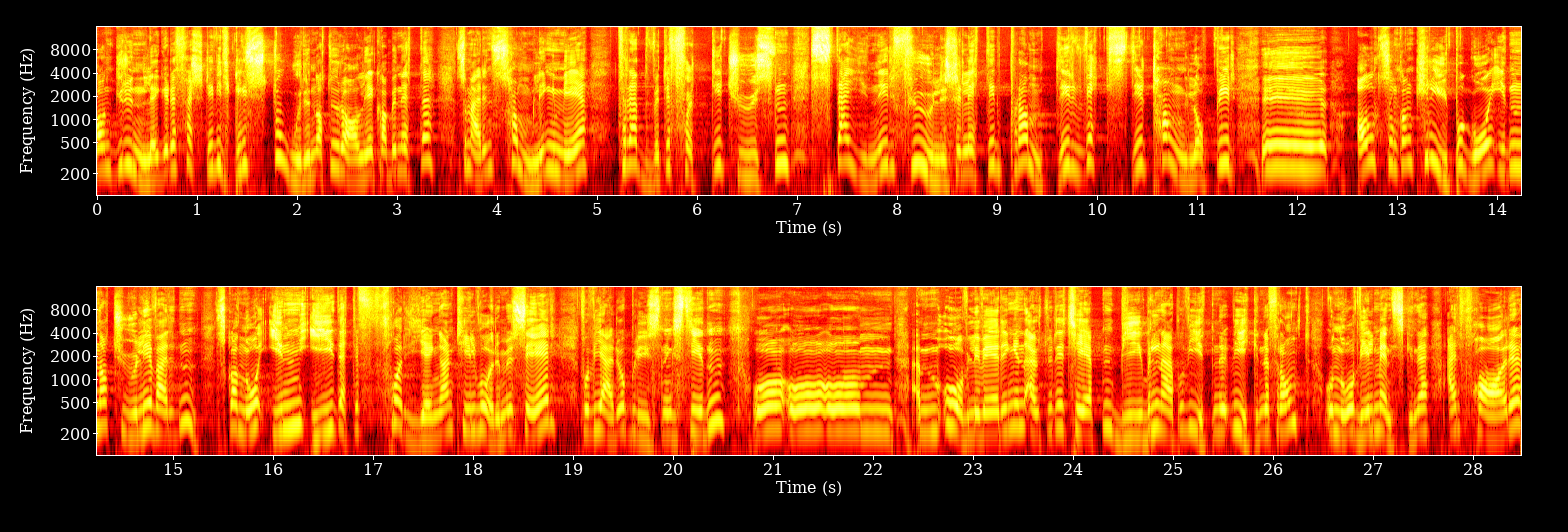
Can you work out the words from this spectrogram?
Han grunnlegger det første virkelig store naturaliekabinettet, som er en samling med 30 000-40 000 steiner, fugleskjeletter, planter, vekster, tanglopper eh, Alt som kan krype og gå i den naturlige verden, skal nå inn i dette forgjengeren til våre museer. For vi er i opplysningstiden, og, og, og um, overleveringen, autoriteten, Bibelen er på vikende front. Og nå vil menneskene erfare,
